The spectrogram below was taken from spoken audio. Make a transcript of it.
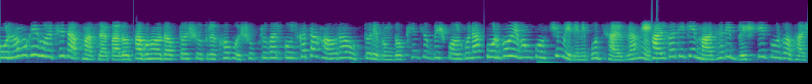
ঊর্ধ্বমুখী হয়েছে তাপমাত্রার পারদ। আবহাওয়া দপ্তর সূত্রে খবর, শুক্রবার কলকাতা, হাওড়া, উত্তর এবং দক্ষিণ চব্বিশ পরগনা, পূর্ব এবং পশ্চিম মেদিনীপুর, ঝাড়গ্রামে হালকা থেকে মাঝারি বৃষ্টির পূর্বাভাস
